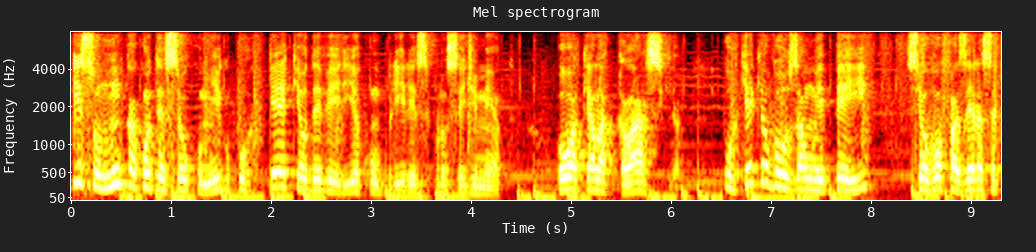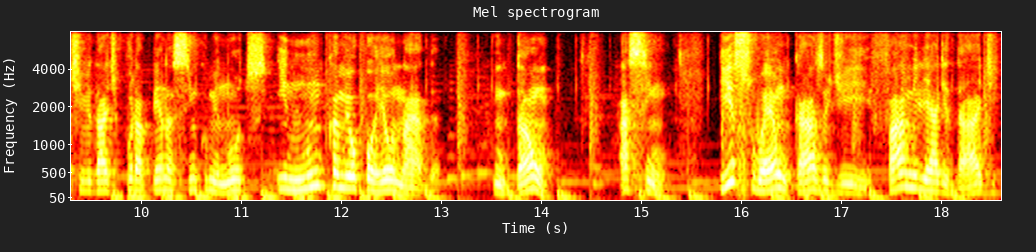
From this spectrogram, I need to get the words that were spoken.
Isso nunca aconteceu comigo, por que, que eu deveria cumprir esse procedimento? Ou aquela clássica, por que, que eu vou usar um EPI se eu vou fazer essa atividade por apenas 5 minutos e nunca me ocorreu nada? Então, assim, isso é um caso de familiaridade,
